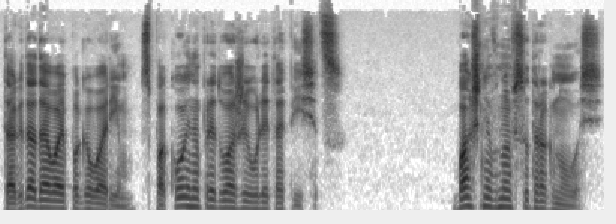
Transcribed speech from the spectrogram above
«Тогда давай поговорим», — спокойно предложил летописец. Башня вновь содрогнулась.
